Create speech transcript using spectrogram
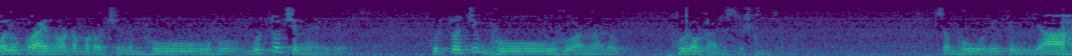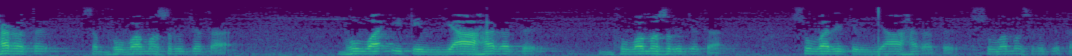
పలుకు ఆయన నోటంపటి వచ్చింది. భూహు గుర్తొచ్చింది ఆయనకి. గుర్తొచ్చి భూహు అన్నాడు. భూలోకాన్ని సృష్టించాడు. స భూరితి వ్యాహరత్ స భువమసృజత. భువ ఇది వ్యాహరత్ భువమసృజత సువరితి వ్యాహరత్ సువమసృజత.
